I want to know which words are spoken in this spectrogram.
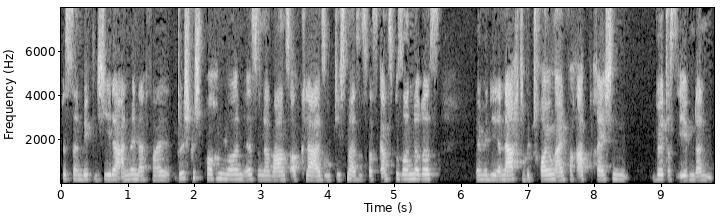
bis dann wirklich jeder Anwenderfall durchgesprochen worden ist. Und da war uns auch klar, also diesmal ist es was ganz Besonderes. Wenn wir die danach die Betreuung einfach abbrechen, wird das eben dann,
